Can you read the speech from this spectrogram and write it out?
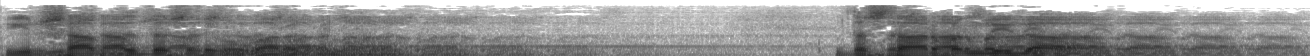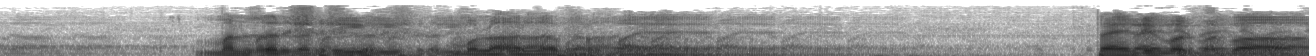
پیر صاحب دے دستے مبارک دستار بندی دا منظر شریف ملازہ فرمایا ہے۔ پہلی مرتبہ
